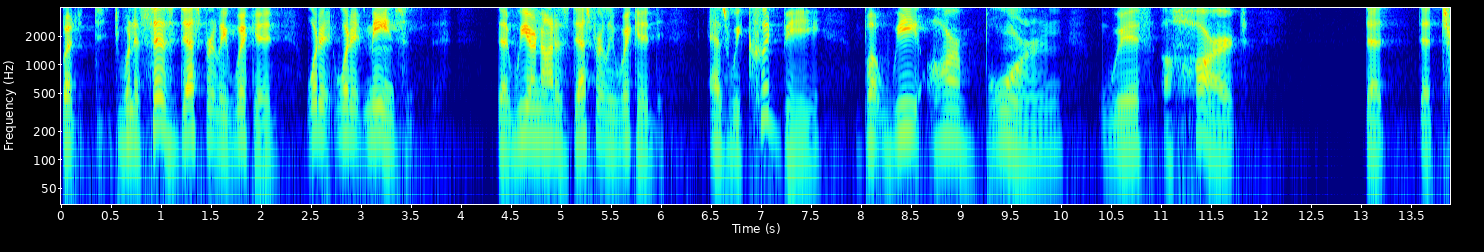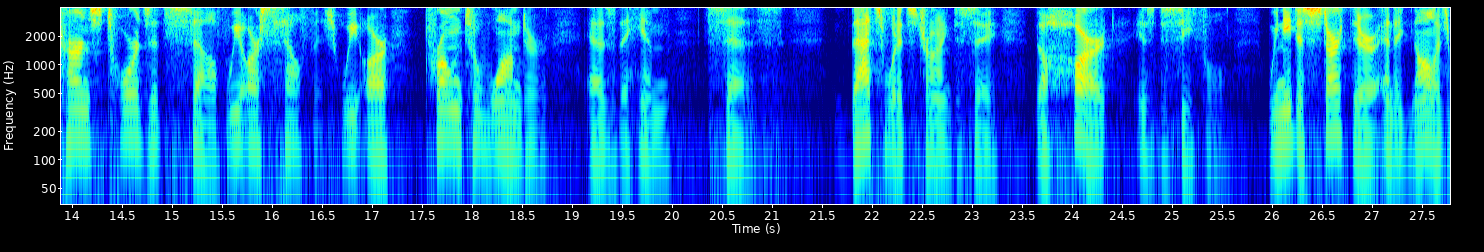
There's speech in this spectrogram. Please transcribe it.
But when it says desperately wicked, what it, what it means that we are not as desperately wicked as we could be, but we are born with a heart that, that turns towards itself. We are selfish. We are prone to wander, as the hymn says. That's what it's trying to say. The heart is deceitful. We need to start there and acknowledge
